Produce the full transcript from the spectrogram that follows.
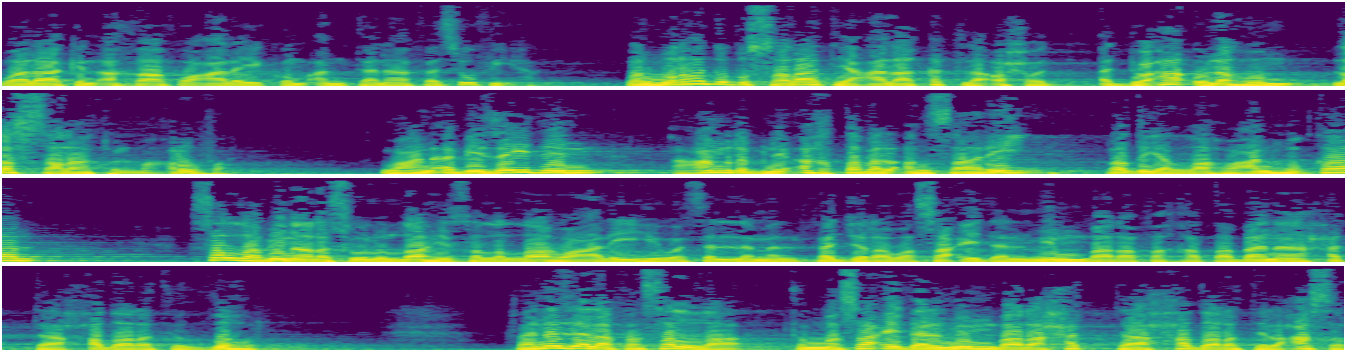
ولكن أخاف عليكم أن تنافسوا فيها. والمراد بالصلاة على قتل أحد الدعاء لهم لا الصلاة المعروفة. وعن أبي زيد عمرو بن أخطب الأنصاري رضي الله عنه قال صلى بنا رسول الله صلى الله عليه وسلم الفجر وصعد المنبر فخطبنا حتى حضرت الظهر. فنزل فصلى ثم صعد المنبر حتى حضرت العصر.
